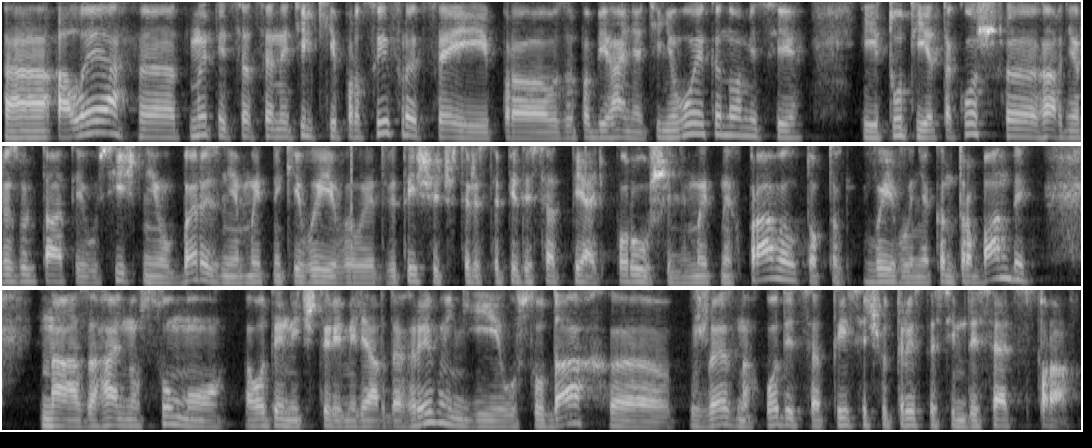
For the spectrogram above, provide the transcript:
Але е, митниця це не тільки про цифри, це і про запобігання тіньової економіці. І тут є також е, гарні результати. У січні, у березні митники виявили 2455 порушень митних правил, тобто виявлення контрабанди. На загальну суму 1,4 мільярда гривень, і у судах е, вже знаходиться 1370 справ.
